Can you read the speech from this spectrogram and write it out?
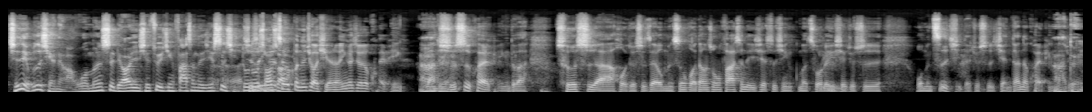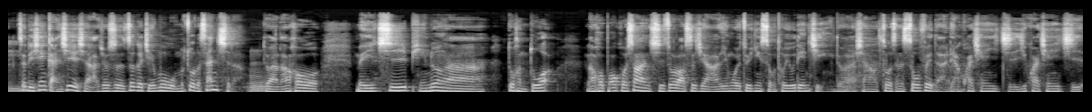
其实也不是闲聊，我们是聊一些最近发生的一些事情，多多少少这个不能叫闲聊，应该叫做快评，对吧？啊时事快评，对吧？车市啊，或者是在我们生活当中发生的一些事情，那么做了一些就是我们自己的就是简单的快评啊，对，这里先感谢一下，就是这个节目我们做了三期了，嗯对吧？然后每一期评论啊都很多，然后包括上一期周老师讲，因为最近手头有点紧，对吧？想做成收费的，两块钱一集，一块钱一集，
